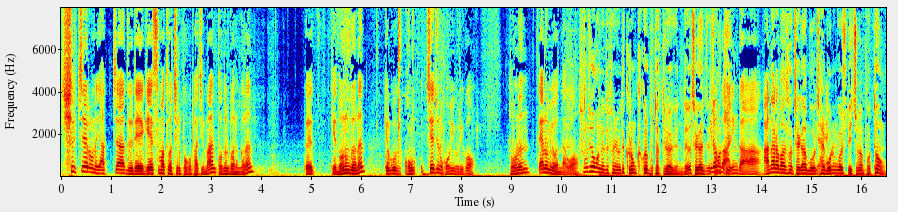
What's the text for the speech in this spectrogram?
실제로는 약자들에게 스마트워치를 보급하지만 돈을 버는 거는 그 노는 거는 결국 고, 제주는 부리고 돈은 떼놈이 번다고 송재영 원내대표님한테 그럼 그걸 부탁드려야겠는데요. 제가 이제 이런 거 정확히 아닌가? 안 알아봐서 제가 뭐잘 네. 모르는 걸 수도 있지만 보통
